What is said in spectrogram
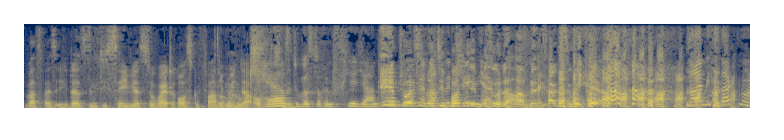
was weiß ich, oder sind die Saviors so weit rausgefahren, um ihn da cares? Du aufzunehmen? wirst doch in vier Jahren von Eben du nach noch die Virginia Bottle-Episode haben, jetzt sagst du? Nein, ich sag nur,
